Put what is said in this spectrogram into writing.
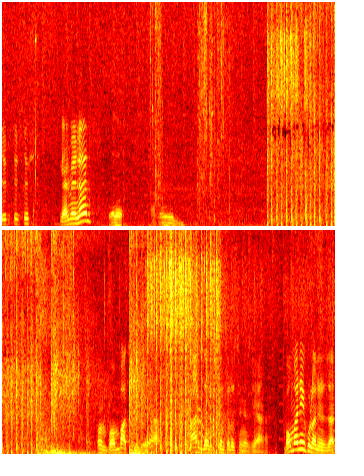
Dur dur dur. Gelme lan. Yani yapamıyorum. Oğlum bomba atıyor ya. Harbiden sıkıntılısınız ya. Bomba niye kullanıyorsunuz lan?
